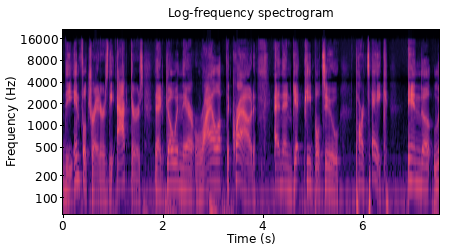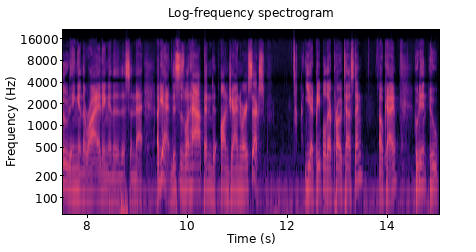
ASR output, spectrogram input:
the infiltrators, the actors that go in there, rile up the crowd, and then get people to partake in the looting and the rioting and the this and that. Again, this is what happened on January 6th. You had people there protesting, okay, who didn't, who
